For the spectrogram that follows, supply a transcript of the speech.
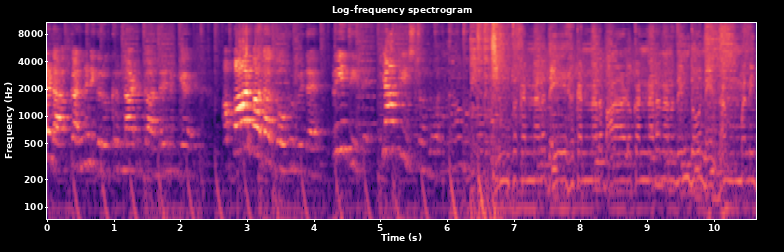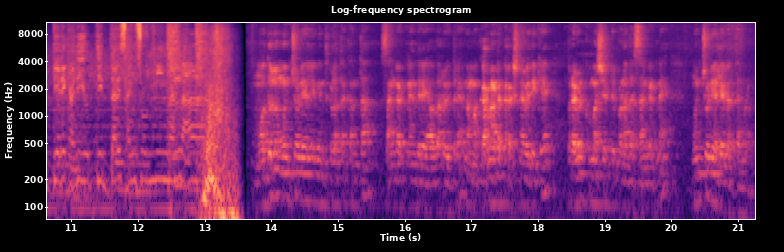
ಕನ್ನಡ ಕನ್ನಡಿಗರು ಕರ್ನಾಟಕ ಅಂದ್ರೆ ನಿಮ್ಗೆ ಅಪಾರವಾದ ಗೌರವವಿದೆ ಪ್ರೀತಿ ಇದೆ. ಯಾಕೆ ಇಷ್ಟೊಂದು ಅಂತ? ಜೀವ ಕನ್ನಡ ದೇಹ ಕನ್ನಡ ಬಾಳು ಕನ್ನಡ ನನದಿಂದೋನೆ ನಮ್ಮ ನಿದ್ದೆ ಕಲಿಯುತ್ತಿದ್ದರೆ ಸಹಿಸು ನೀನಲ್ಲ ಮೊದಲು ಮುಂಚೂಣಿಯಲ್ಲಿ ನಿಂತ್ಕೊಳ್ತಕ್ಕಂಥ ಸಂಘಟನೆ ಅಂದರೆ ಯಾವ್ದಾದ್ರು ಇದ್ರೆ ನಮ್ಮ ಕರ್ನಾಟಕ ರಕ್ಷಣಾ ವೇದಿಕೆ ಪ್ರವೀಣ್ ಕುಮಾರ್ ಶೆಟ್ಟಿ ಬಣದ ಸಂಘಟನೆ ಮುಂಚೂಣಿಯಲ್ಲಿರುತ್ತೆ ಮೇಡಮ್.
